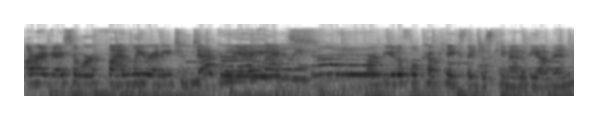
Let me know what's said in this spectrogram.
All right, guys, so we're finally ready to decorate. We are finally done! Our beautiful cupcakes, they just came out of the oven.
